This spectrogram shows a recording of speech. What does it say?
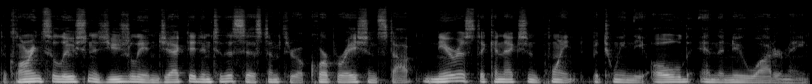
The chlorine solution is usually injected into the system through a corporation stop nearest the connection point between the old and the new water main.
